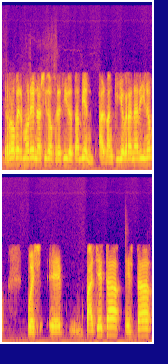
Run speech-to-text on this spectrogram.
Robert Moreno ha sido ofrecido también al banquillo granadino, pues eh, Pacheta está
